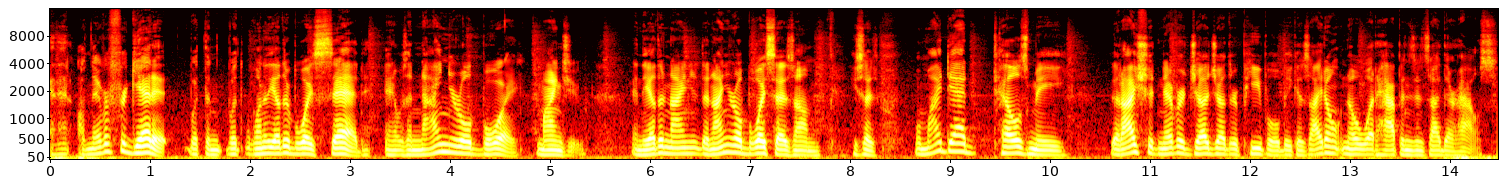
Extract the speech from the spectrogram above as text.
And then I'll never forget it. What the what one of the other boys said, and it was a nine-year-old boy, mind you. And the other nine, the nine-year-old boy says, um, he says, "Well, my dad tells me that I should never judge other people because I don't know what happens inside their house."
